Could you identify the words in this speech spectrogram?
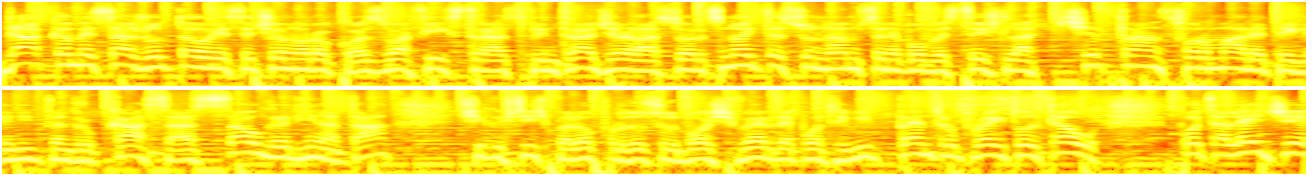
Dacă mesajul tău este cel norocos, va fi extras prin tragere la sorți. Noi te sunăm să ne povestești la ce transformare te-ai gândit pentru casa sau grădina ta și câștigi pe loc produsul Bosch Verde potrivit pentru proiectul tău. Poți alege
